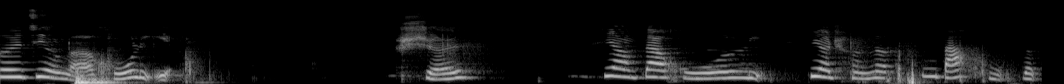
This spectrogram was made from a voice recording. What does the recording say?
推进了湖里。神。像在湖里变成了一把斧子，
